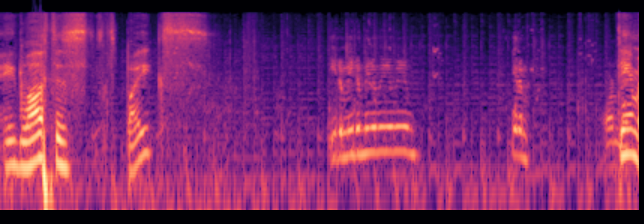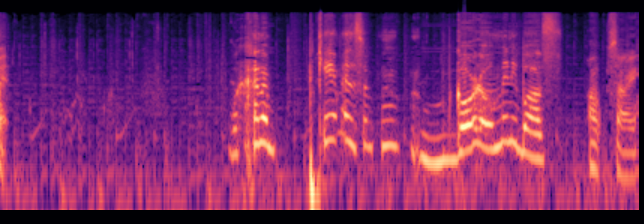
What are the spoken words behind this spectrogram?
he lost his spikes? Eat him, eat him, eat him, eat him, eat him. Get him. Or Damn it. What kind of game is a Gordo mini boss? Oh, sorry.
